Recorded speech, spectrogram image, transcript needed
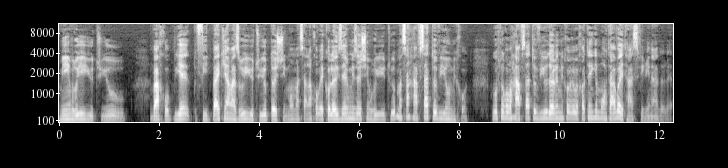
میایم روی یوتیوب. و خب یه feedback ی هم از روی یوتیوب داشتیم. ما مثلا خب اکولایزر میذاشتیم روی یوتیوب مثلا 700 تا ویو می‌خورد. گفتیم خب 700 تا ویو داره می‌خوره به خاطر اینکه محتوای تصویری نداره.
